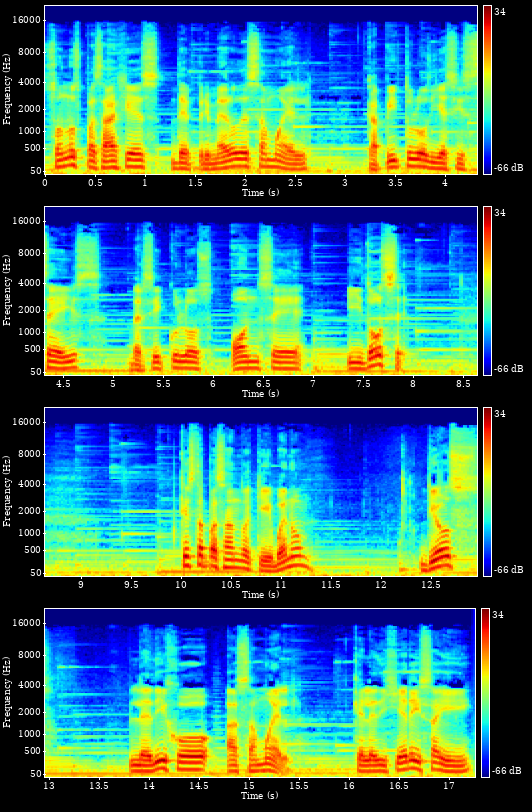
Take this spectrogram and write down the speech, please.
son los pasajes de primero de Samuel, capítulo 16, versículos 11 y 12. ¿Qué está pasando aquí? Bueno, Dios le dijo a Samuel que le dijera a Isaí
